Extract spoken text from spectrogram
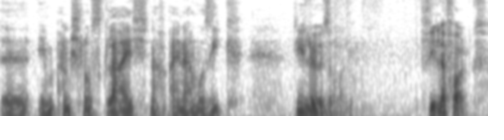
äh, im Anschluss gleich nach einer Musik die Lösungen. Viel Erfolg!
